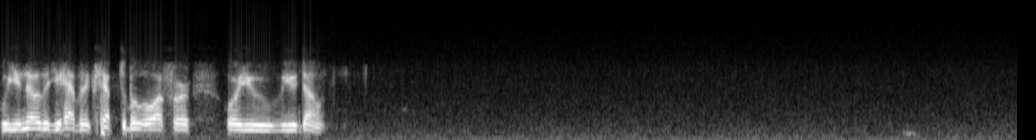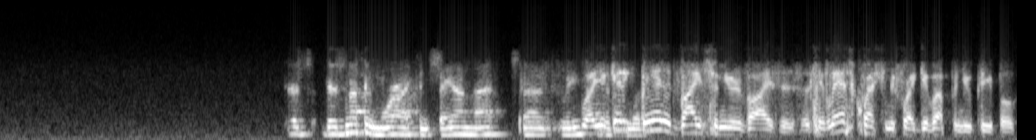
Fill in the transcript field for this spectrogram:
Will you know that you have an acceptable offer or you you don't? There's, there's nothing more I can say on that, uh, Lee. Well, you're getting bad advice from your advisors. Okay, last question before I give up on you people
